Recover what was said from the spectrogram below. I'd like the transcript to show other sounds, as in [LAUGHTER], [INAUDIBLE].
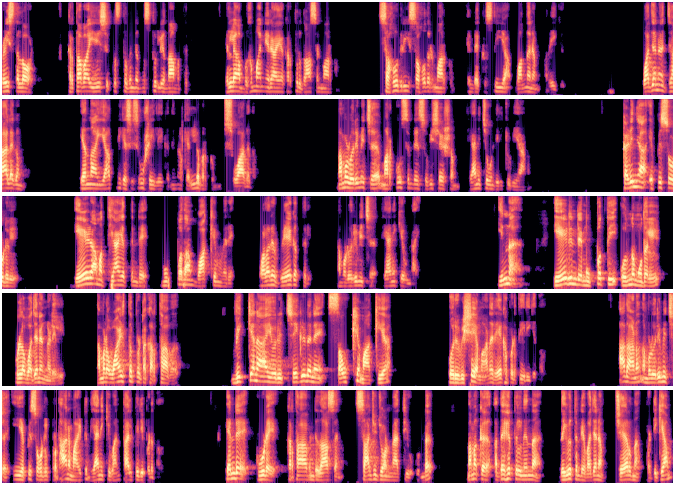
Praise the load കർത്താവായ യേശു ക്രിസ്തുവിന്റെ നിസ്തുല്യ നാമത്തിൽ എല്ലാ ബഹുമാന്യരായ കർത്തൃദാസന്മാർക്കും സഹോദരി സഹോദരന്മാർക്കും എന്റെ ക്രിസ്തീയ വന്ദനം അറിയിക്കുന്നു. വചനജാലകം എന്ന ഈ ആത്മീക ശുശ്രൂഷയിലേക്ക് നിങ്ങൾക്ക് എല്ലാവർക്കും സ്വാഗതം. നമ്മൾ ഒരുമിച്ച് മർക്കൂസിന്റെ സുവിശേഷം ധ്യാനിച്ചുകൊണ്ടിരിക്കുകയാണ്. കഴിഞ്ഞ എപ്പിസോഡിൽ ഏഴാം അധ്യായത്തിന്റെ മുപ്പതാം വാക്യം വരെ വളരെ വേഗത്തിൽ നമ്മൾ ഒരുമിച്ച് ധ്യാനിക്കുകയുണ്ടായി. ഇന്ന് ഏഴിന്റെ മുപ്പത്തി ഒന്ന് മുതൽ ഉള്ള വചനങ്ങളിൽ നമ്മുടെ വാഴ്ത്തപ്പെട്ട കർത്താവ് വിക്കനായ ഒരു ചെകിടനെ സൗഖ്യമാക്കിയ ഒരു വിഷയമാണ് രേഖപ്പെടുത്തിയിരിക്കുന്നത്. അതാണ് നമ്മൾ ഒരുമിച്ച് ഈ എപ്പിസോഡിൽ പ്രധാനമായിട്ട് ധ്യാനിക്കുവാൻ താല്പര്യപ്പെടുന്നത്. എന്റെ കൂടെ കർത്താവിന്റെ ദാസൻ സാജു ജോൺ മാത്യു ഉണ്ട്. നമുക്ക് അദ്ദേഹത്തിൽ നിന്ന് ദൈവത്തിന്റെ വചനം ചേർന്ന് പഠിക്കാം.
